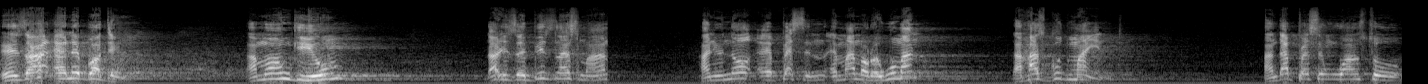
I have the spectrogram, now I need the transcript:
Is there anybody among you that is a businessman and you know a person, a man or a woman that has good mind and that person wants to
